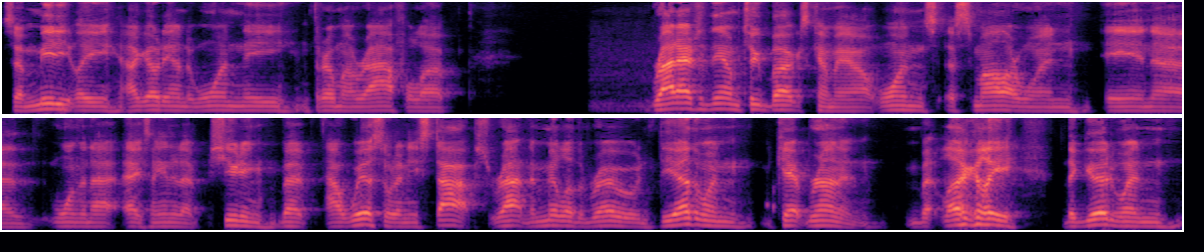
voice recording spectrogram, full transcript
So immediately I go down to one knee and throw my rifle up. Right after them, two bucks come out. One's a smaller one and uh, one that I actually ended up shooting. But I whistled and he stops right in the middle of the road. The other one kept running, but luckily the good one,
